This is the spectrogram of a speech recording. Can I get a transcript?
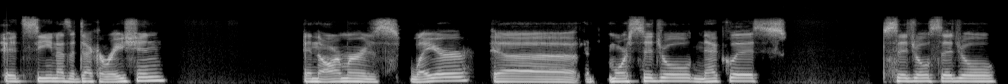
it's seen as a decoration. In the armor's layer, uh, more sigil, necklace, sigil, sigil.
